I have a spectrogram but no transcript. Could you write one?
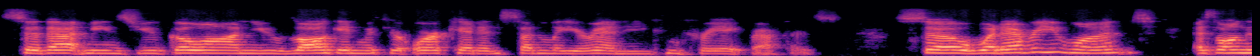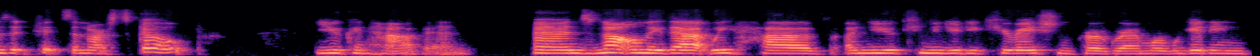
So that means you go on, you log in with your ORCID and suddenly you're in and you can create records. So whatever you want, as long as it fits in our scope, you can have in. And not only that, we have a new community curation program where we're getting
